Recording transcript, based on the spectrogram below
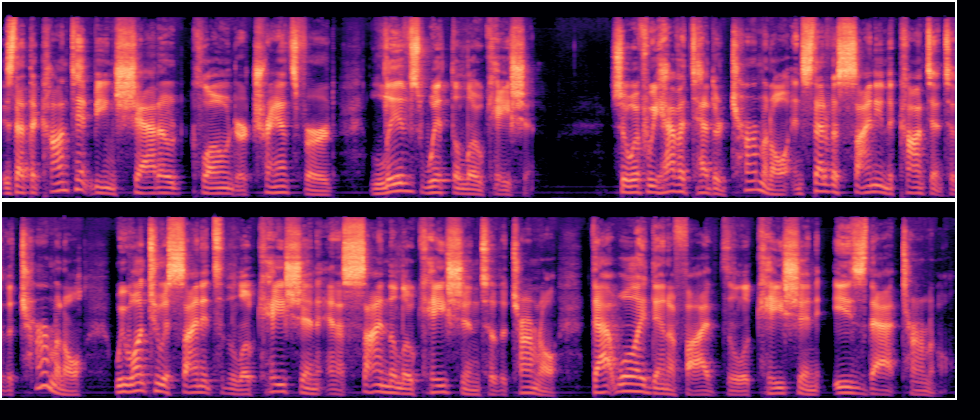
is that the content being shadowed, cloned, or transferred lives with the location. So if we have a tethered terminal, instead of assigning the content to the terminal, we want to assign it to the location and assign the location to the terminal. That will identify the location is that terminal.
